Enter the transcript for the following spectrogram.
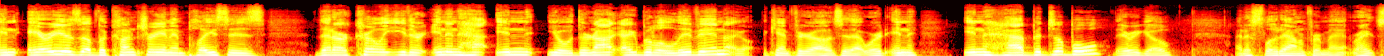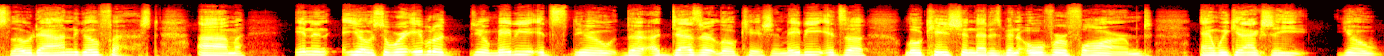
in areas of the country and in places that are currently either in inha- in you know they're not able to live in. I can't figure out how to say that word. In inhabitable. There we go. I had to slow down for a minute, right? Slow down to go fast. Um, in an you know, so we're able to you know maybe it's you know the a desert location, maybe it's a location that has been over farmed, and we can actually you know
